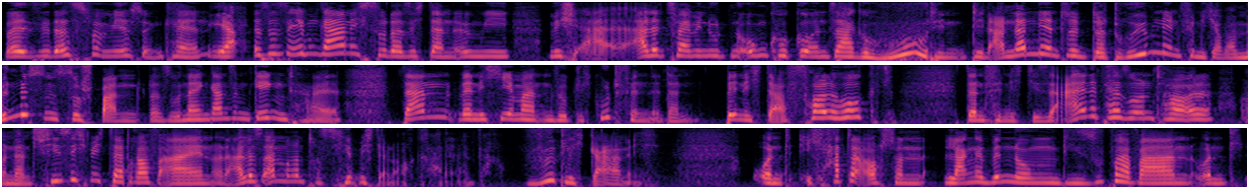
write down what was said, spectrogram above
weil sie das von mir schon kennt. Ja. Es ist eben gar nicht so, dass ich dann irgendwie mich a- alle zwei Minuten umgucke und sage, huh, den, den anderen den, da drüben, den finde ich aber mindestens so spannend oder so. Nein, ganz im Gegenteil. Dann, wenn ich jemanden wirklich gut finde, dann bin ich da voll hooked, dann finde ich diese eine Person toll und dann schieße ich mich da drauf ein und alles andere interessiert mich dann auch gerade einfach wirklich gar nicht. Und ich hatte auch schon lange Bindungen, die super waren und äh,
